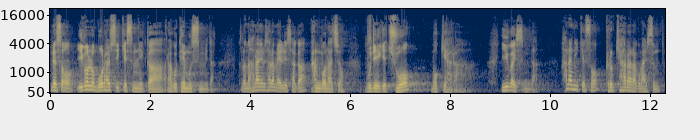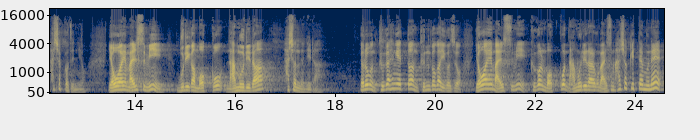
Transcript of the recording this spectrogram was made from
그래서 이걸로 뭘 할 수 있겠습니까? 라고 대묻습니다. 그러나 하나님 사람 엘리사가 강권하죠. 무리에게 주어 먹게 하라. 이유가 있습니다. 하나님께서 그렇게 하라라고 말씀하셨거든요. 여호와의 말씀이 무리가 먹고 나무리라 하셨느니라. 여러분 그가 행했던 근거가 이거죠. 여호와의 말씀이 그걸 먹고 나무리라고 말씀하셨기 때문에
